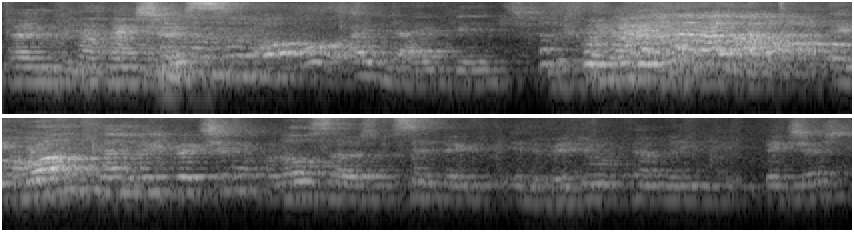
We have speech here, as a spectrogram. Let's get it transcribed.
family pictures. Oh, I like it. a grand family picture, but also specific individual family pictures.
